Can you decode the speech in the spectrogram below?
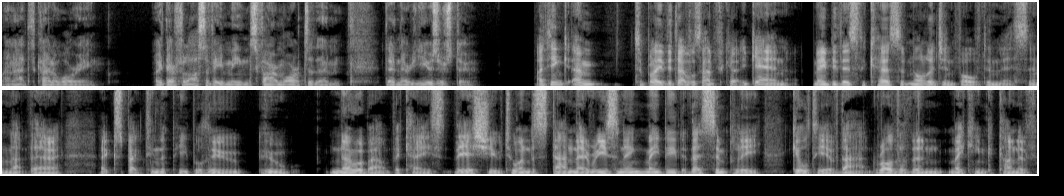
And that's kind of worrying. Like their philosophy means far more to them than their users do. I think um, to play the devil's advocate again, maybe there's the curse of knowledge involved in this, in that they're expecting the people who who know about the case, the issue, to understand their reasoning. Maybe that they're simply guilty of that, rather than making a kind of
